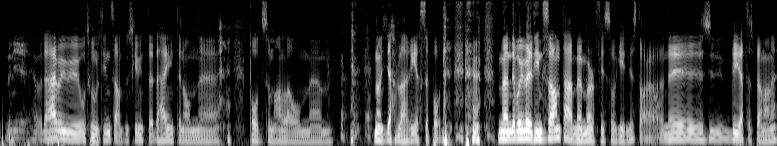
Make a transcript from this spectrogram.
Men det, det här var ju otroligt intressant. Nu ska vi inte, det här är ju inte någon eh, podd som handlar om eh, någon jävla resepodd. Men det var ju väldigt intressant det här med Murphys och Guinness då. Det blir jättespännande.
